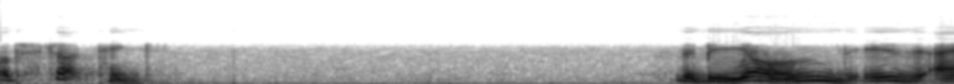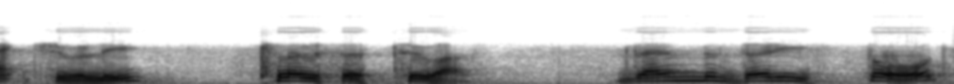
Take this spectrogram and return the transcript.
obstructing. The beyond is actually closer to us than the very thoughts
